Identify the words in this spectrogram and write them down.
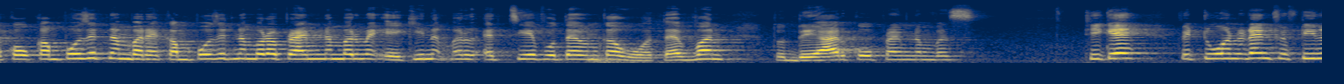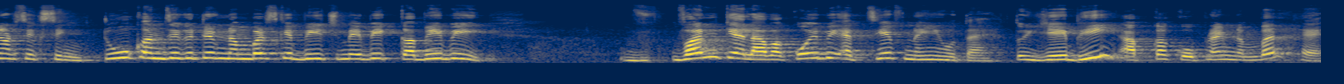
कंपोजिट नंबर है। कंपोजिट नंबर और प्राइम नंबर में एक ही नंबर एचसीएफ होता है, उनका वो होता है वन तो दे आर को प्राइम नंबर्स ठीक है? फिर 215 और 16 टू कंजिक्यूटिव नंबर्स के बीच में भी कभी भी वन के अलावा कोई भी एचसीएफ नहीं होता है। तो ये भी आपका कोप्राइम नंबर है।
